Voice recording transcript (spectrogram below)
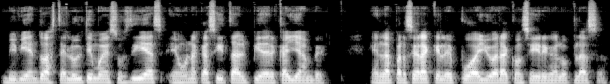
viviendo hasta el último de sus días en una casita al pie del Cayambe, en la parcera que le pudo ayudar a conseguir Galoplaza.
